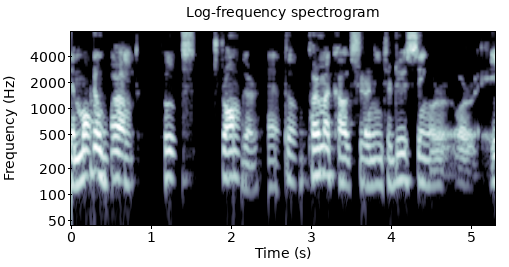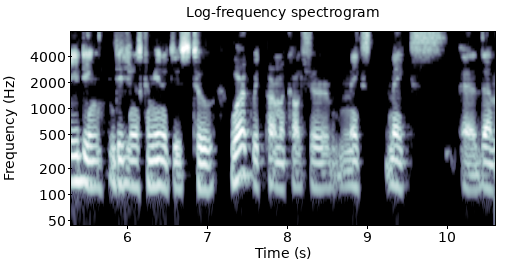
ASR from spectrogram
the modern world pulls stronger. Uh, so permaculture and introducing or, or aiding indigenous communities to work with permaculture makes makes uh, them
